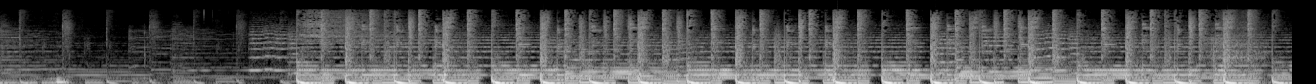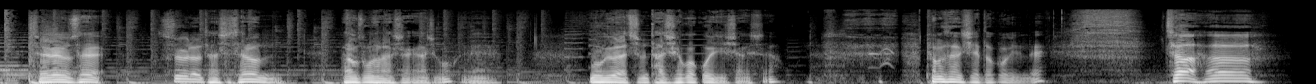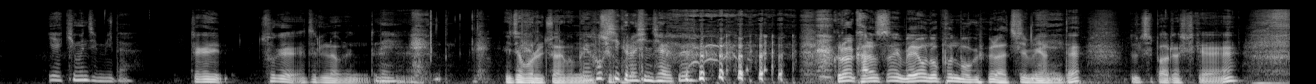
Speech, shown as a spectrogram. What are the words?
제가 요새 수요일날 다시 새로운 방송 하나 시작해가지고, 예. 목요일 아침에 다시 혀가 꼬이기 시작했어요. 평상시에도 꼬이는데. 자, 어, 예, 김은지입니다. 제가 소개해 드리려고 그랬는데. 네. 잊어버릴 줄 알고 네, 혹시. 그러신 줄 알고요. 그럴 가능성이 매우 높은 목요일 아침이었는데. 네. 눈치 빠르시게.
